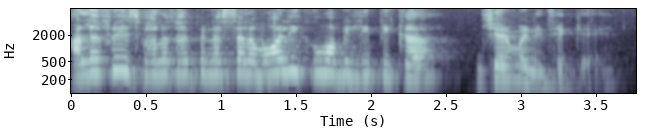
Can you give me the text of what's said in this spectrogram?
আল্লাহ হাফিজ, ভালো থাকবেন। আসসালামু আলাইকুম, আমি লিপিকা, জার্মানি থেকে।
